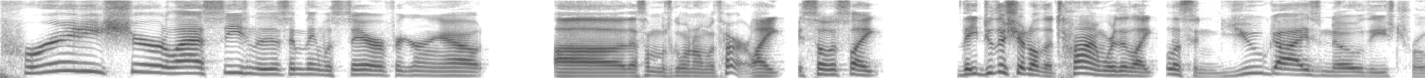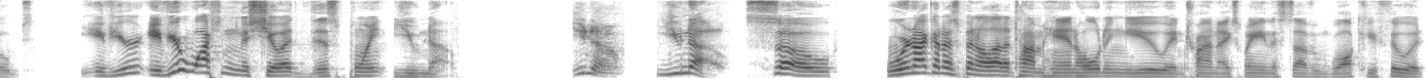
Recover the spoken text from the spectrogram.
pretty sure last season they did the same thing with Sara figuring out uh, that something was going on with her. Like, so it's like they do this shit all the time where they're like, "Listen, you guys know these tropes. If you're if you're watching the show at this point, you know, You know, you know. So we're not going to spend a lot of time hand holding you and trying to explain this stuff and walk you through it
